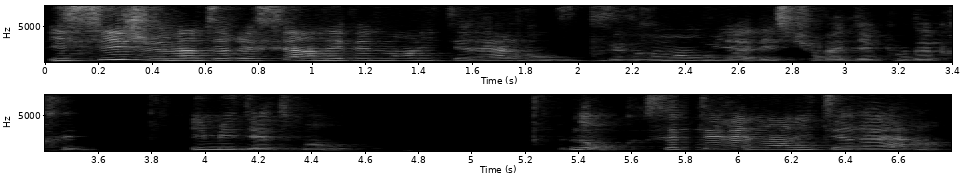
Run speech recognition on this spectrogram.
Ici, je vais m'intéresser à un événement littéraire, donc vous pouvez vraiment y aller sur la diapo d'après immédiatement. Donc, cet événement littéraire,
